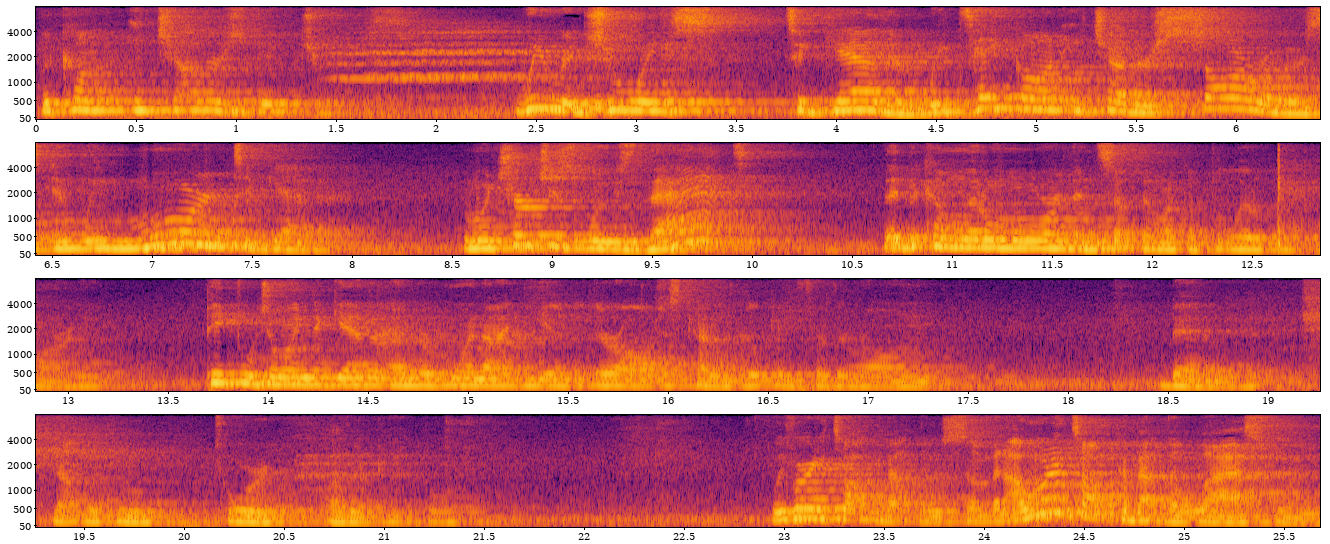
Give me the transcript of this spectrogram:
become each other's victories. We rejoice together. We take on each other's sorrows and we mourn together. And when churches lose that, they become little more than something like a political party. People join together under one idea, but they're all just kind of looking for their own betterment, not looking toward other people. We've already talked about those some, but I want to talk about the last one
